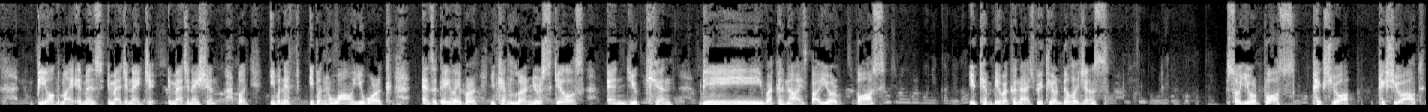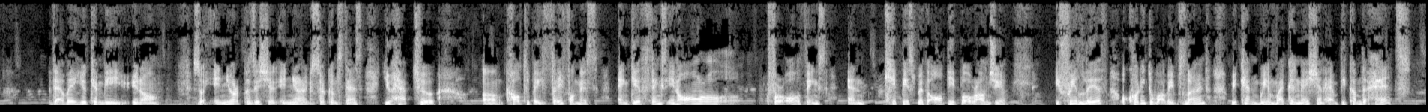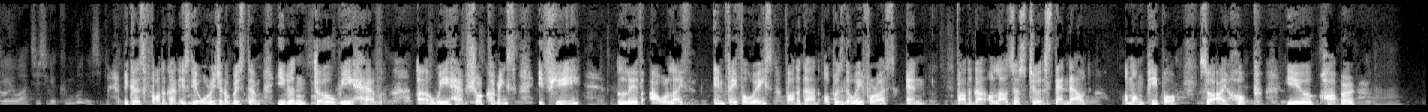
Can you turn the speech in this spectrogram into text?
beyond my imagination. But even if, even while you work as a day laborer, you can learn your skills and you can be recognized by your boss. You can be recognized with your diligence. So your boss picks you up, picks you out. That way you can be, you know, so in your position, in your circumstance, you have to um, cultivate faithfulness and give thanks in all for all things and keep peace with all people around you. If we live according to what we've learned, we can win recognition and become the heads. Because Father God is the origin of wisdom, even though we have uh, we have shortcomings, if we live our life in faithful ways, Father God opens the way for us and Father God allows us to stand out among people. So I hope you harbor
